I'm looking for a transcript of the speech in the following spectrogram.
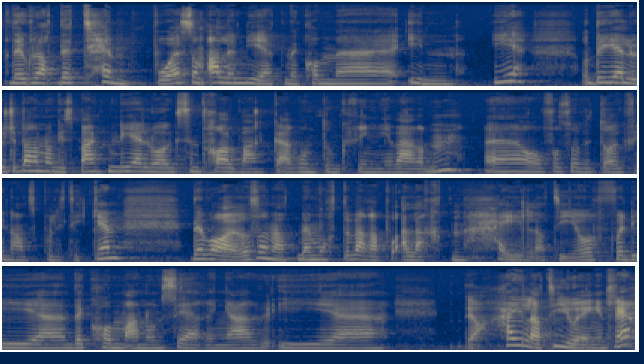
Det er jo klart det tempoet som alle nyhetene kommer inn i. Og Det gjelder jo ikke bare Norges Bank, men det gjelder òg sentralbanker rundt omkring i verden. Eh, og for så vidt òg finanspolitikken. Det var jo sånn at vi måtte være på alerten hele tida, fordi eh, det kom annonseringer i eh, ja, hele tida, egentlig.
